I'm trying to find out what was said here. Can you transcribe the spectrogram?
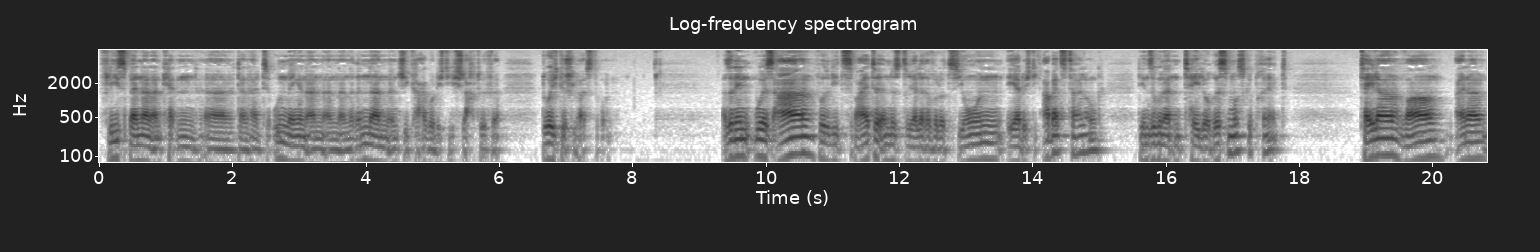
Fließbändern, an Ketten, äh, dann halt Unmengen an, an, an Rindern in Chicago durch die Schlachthöfe durchgeschleust wurden. Also in den USA wurde die zweite industrielle Revolution eher durch die Arbeitsteilung, den sogenannten Taylorismus geprägt. Taylor war einer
